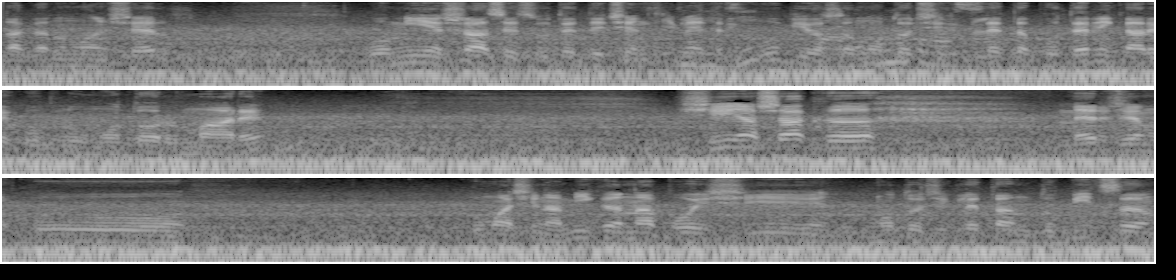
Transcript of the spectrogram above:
dacă nu mă înșel. 1600 de centimetri cubi, o să motocicletă puternică, are cuplu motor mare. Și așa că mergem cu, cu mașina mică înapoi și motocicleta în dubiță.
